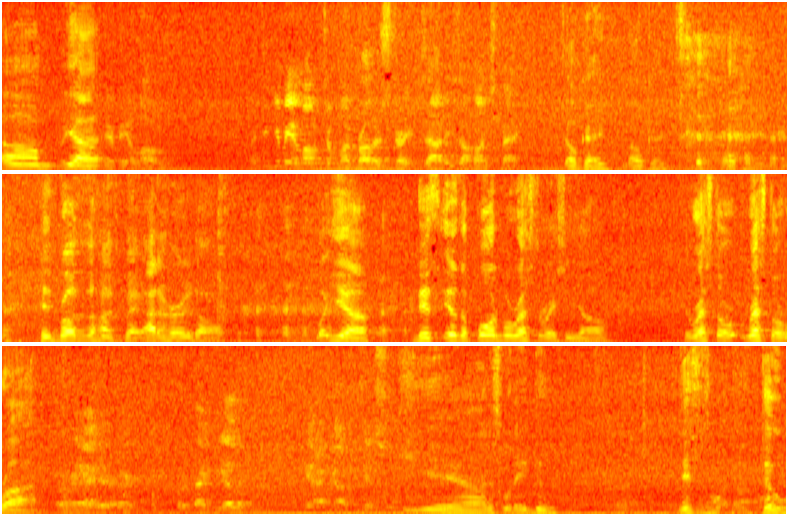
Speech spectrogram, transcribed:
Um, yeah. Give me a loan. Why don't you give me a loan till my brother straightens out? He's a hunchback. Okay, okay, okay. His brother's a hunchback. I done heard it all. But yeah, this is affordable restoration, y'all. The resto we at here? Eric? Put it back together? Yeah, I got this. Yeah, this is what they do. This is what they do.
